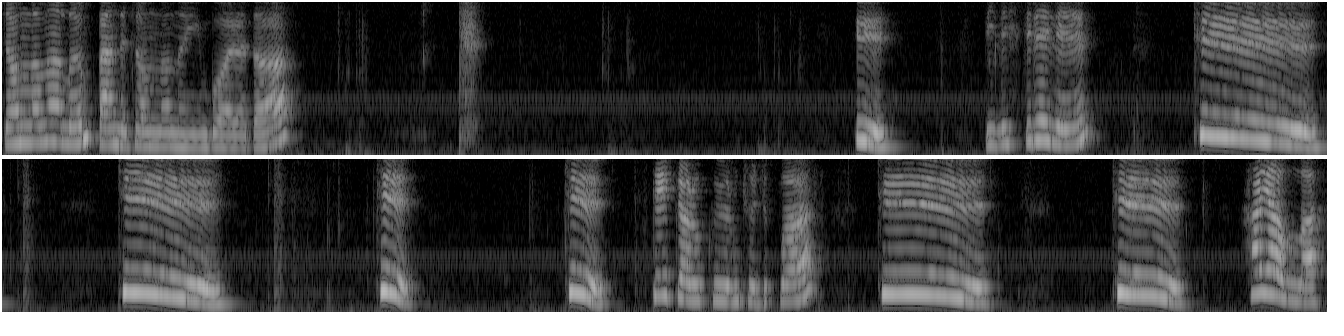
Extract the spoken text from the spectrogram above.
Canlanalım. Ben de canlanayım bu arada. Ü. Birleştirelim. Tü. Tü. Tü. Tü. Tekrar okuyorum çocuklar. Tü. Tüh. Hay Allah.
